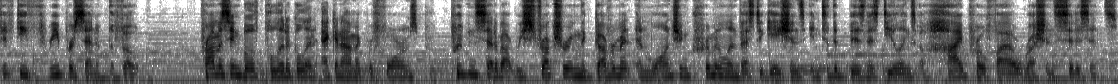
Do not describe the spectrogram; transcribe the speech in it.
53% of the vote. Promising both political and economic reforms, Putin set about restructuring the government and launching criminal investigations into the business dealings of high profile Russian citizens.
